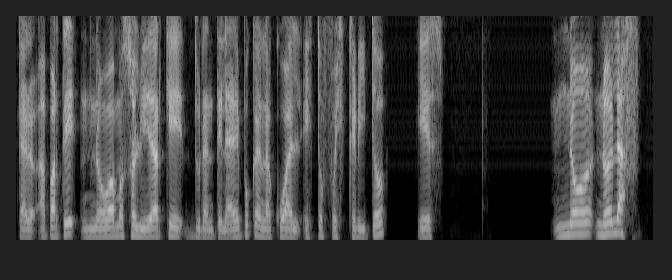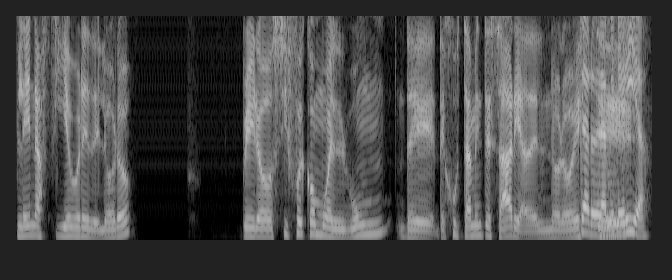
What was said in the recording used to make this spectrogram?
Claro, aparte no vamos a olvidar que durante la época en la cual esto fue escrito es no, no la plena fiebre del oro, pero sí fue como el boom de, de justamente esa área del noroeste. Claro, de la minería.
